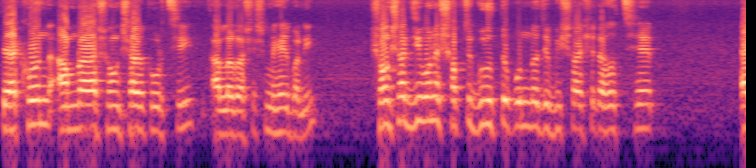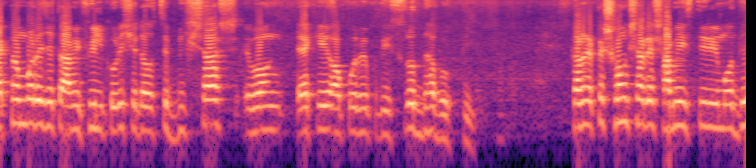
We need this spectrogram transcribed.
তো এখন আমরা সংসার করছি আল্লাহর অশেষ মেহেরবানি সংসার জীবনের সবচেয়ে গুরুত্বপূর্ণ যে বিষয় সেটা হচ্ছে এক নম্বরে যেটা আমি ফিল করি সেটা হচ্ছে বিশ্বাস এবং একে অপরের প্রতি শ্রদ্ধা ভক্তি কারণ একটা সংসারে স্বামী স্ত্রীর মধ্যে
